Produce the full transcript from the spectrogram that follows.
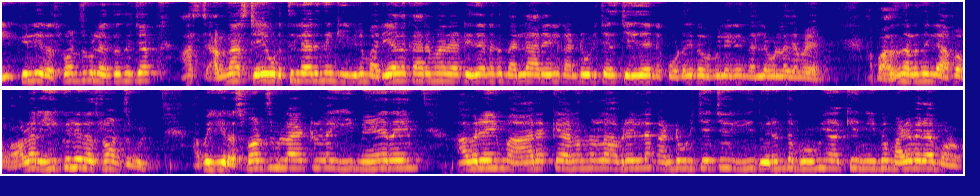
ഈക്വലി റെസ്പോൺസിബിൾ എന്തെന്ന് വെച്ചാൽ ആ അന്ന് ആ സ്റ്റേ കൊടുത്തില്ലായിരുന്നെങ്കിൽ ഇവന് മര്യാദക്കാരന്മാരായിട്ട് ഇത് കണക്ക് നല്ല ആരെങ്കിലും കണ്ടുപിടിച്ച് അത് ചെയ്തതന്നെ കോടതിയുടെ മുമ്പിലേക്ക് നല്ല വെള്ള ചമയാൻ അപ്പോൾ അത് നടന്നില്ല. അപ്പം വളരെ ഈക്വലി റെസ്പോൺസിബിൾ അപ്പോൾ ഈ റെസ്പോൺസിബിൾ ആയിട്ടുള്ള ഈ മേയറേയും അവരെയും ആരൊക്കെയാണെന്നുള്ള അവരെല്ലാം കണ്ടുപിടിച്ചേച്ച് ഈ ദുരന്ത ഭൂമിയാക്കി ഇനിയിപ്പോൾ മഴ വരാൻ പോകണം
